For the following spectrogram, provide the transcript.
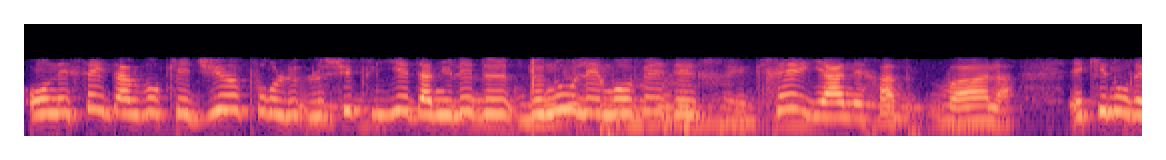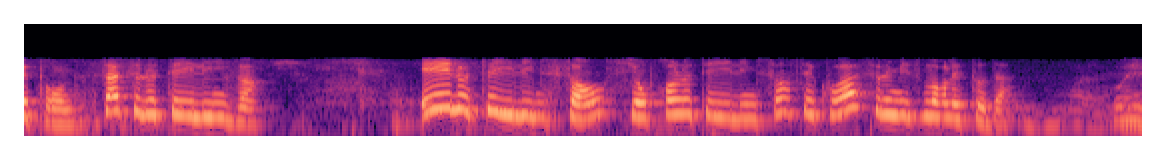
on essaye d'invoquer Dieu pour le, le supplier d'annuler de, de nous les mauvais décrets, Yann Echab, voilà, et qui nous répondent. Ça, c'est le Teilim 20. Et le Teilim 100, si on prend le Teilim 100, c'est quoi? C'est le Mizmor Letoda. Oui.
